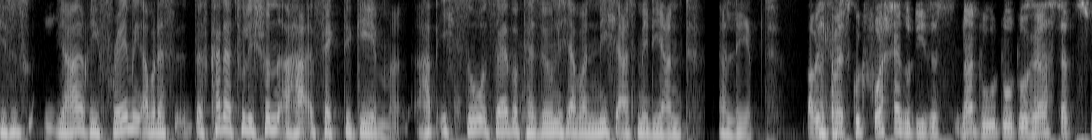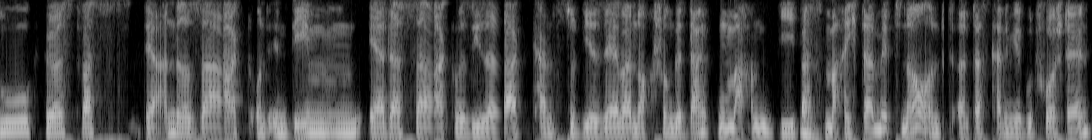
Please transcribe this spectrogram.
dieses, hm. ja, Reframing, aber das, das kann natürlich schon Aha-Effekte geben. Habe ich so selber persönlich aber nicht als Mediant erlebt. Aber ich kann mir das gut vorstellen, so dieses, ne, du, du, du hörst dazu, hörst, was der andere sagt und indem er das sagt oder sie sagt, kannst du dir selber noch schon Gedanken machen, wie, was mache ich damit, ne? Und, und das kann ich mir gut vorstellen.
